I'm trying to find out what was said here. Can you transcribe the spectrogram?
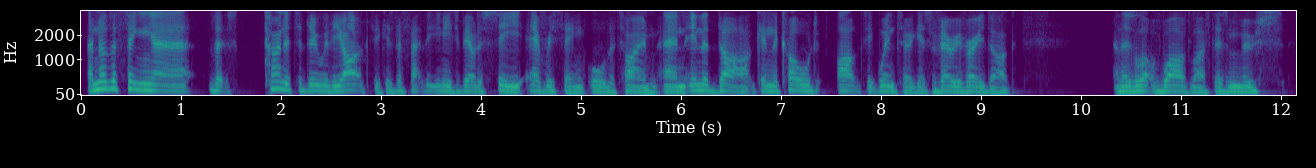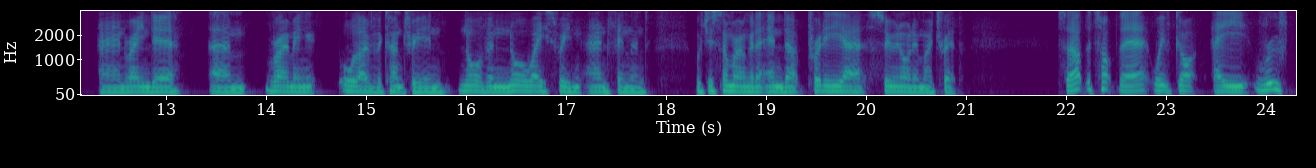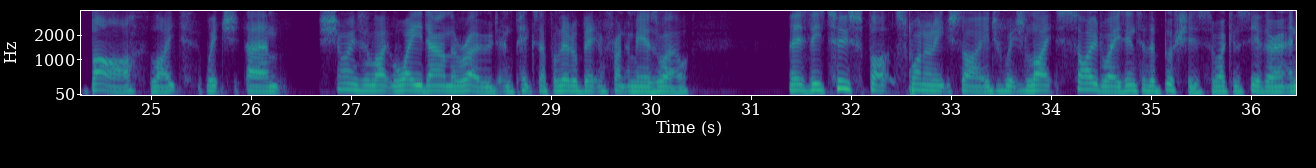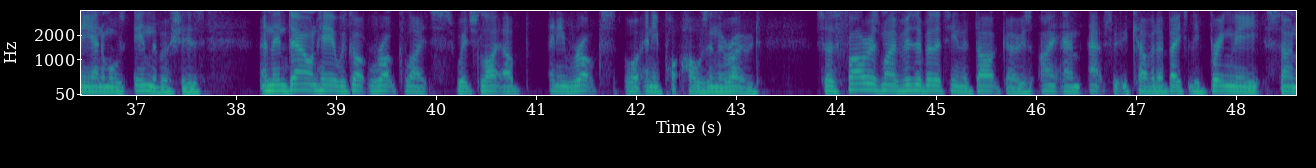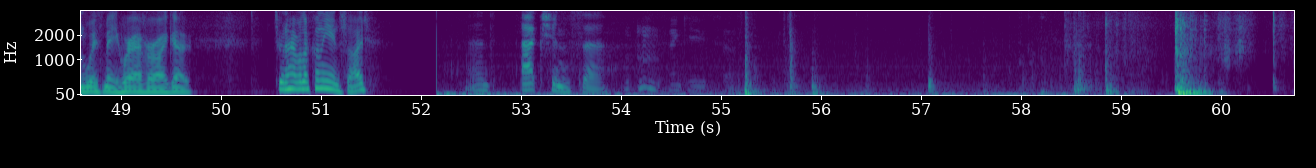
Another thing uh, that's kind of to do with the Arctic is the fact that you need to be able to see everything all the time. And in the dark, in the cold Arctic winter, it gets very, very dark. And there's a lot of wildlife. There's moose and reindeer um, roaming all over the country in northern Norway, Sweden, and Finland, which is somewhere I'm going to end up pretty uh, soon on in my trip. So up the top there, we've got a roof bar light, which um, shines the light way down the road and picks up a little bit in front of me as well. There's these two spots, one on each side, which light sideways into the bushes, so I can see if there are any animals in the bushes. And then down here, we've got rock lights, which light up any rocks or any potholes in the road. So as far as my visibility in the dark goes, I am absolutely covered. I basically bring the sun with me wherever I go. Do you want to have a look on the inside? And action, sir. Thank you,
